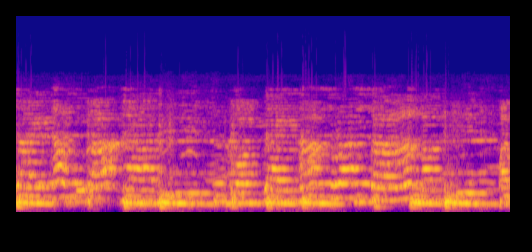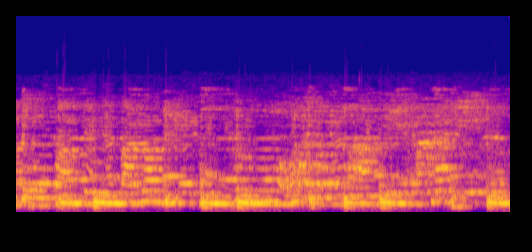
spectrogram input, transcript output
ใจนักรักนาทีล่มดีประตูความดีบารมีคุณพ่อความดีบารมีคุณ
